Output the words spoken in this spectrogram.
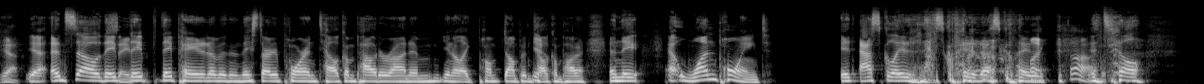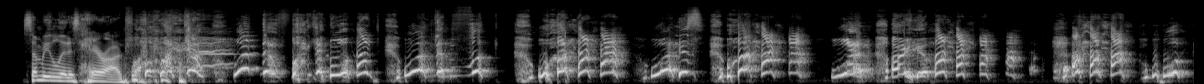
Yeah. Yeah, and so they they Safer. they painted him, and then they started pouring talcum powder on him. You know, like pump dumping talcum powder. And they at one point, it escalated, escalated, oh escalated my God. until somebody lit his hair on fire. Oh my god! what the fuck? what? What the fuck? What? What is what? What are you? what, what,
